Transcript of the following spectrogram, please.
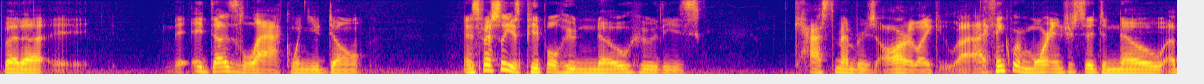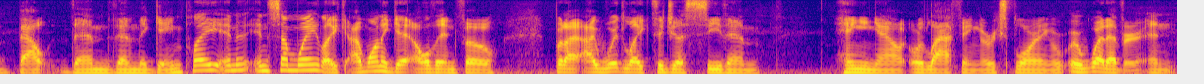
But uh, it, it does lack when you don't, and especially as people who know who these cast members are. Like, I think we're more interested to know about them than the gameplay in in some way. Like, I want to get all the info, but I, I would like to just see them hanging out or laughing or exploring or, or whatever. And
